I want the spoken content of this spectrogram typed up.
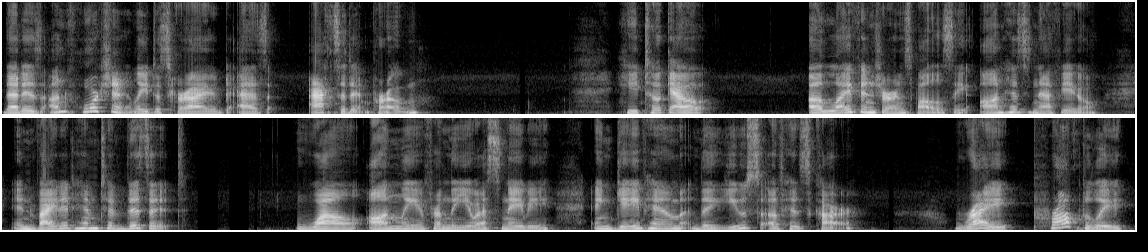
that is unfortunately described as accident prone. He took out a life insurance policy on his nephew, invited him to visit while on leave from the U.S. Navy, and gave him the use of his car. Wright promptly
